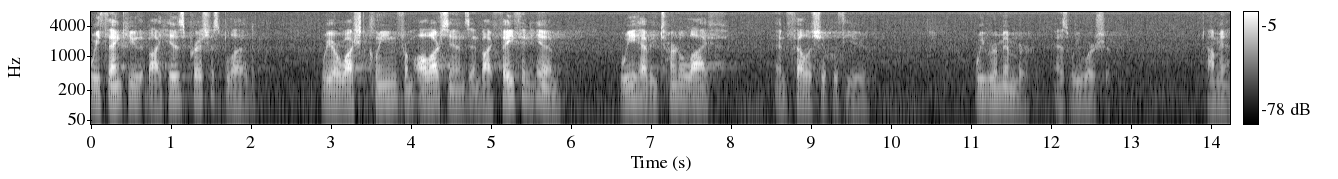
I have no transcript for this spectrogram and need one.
We thank you that by his precious blood we are washed clean from all our sins, and by faith in him we have eternal life and fellowship with you. We remember as we worship. Amen.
